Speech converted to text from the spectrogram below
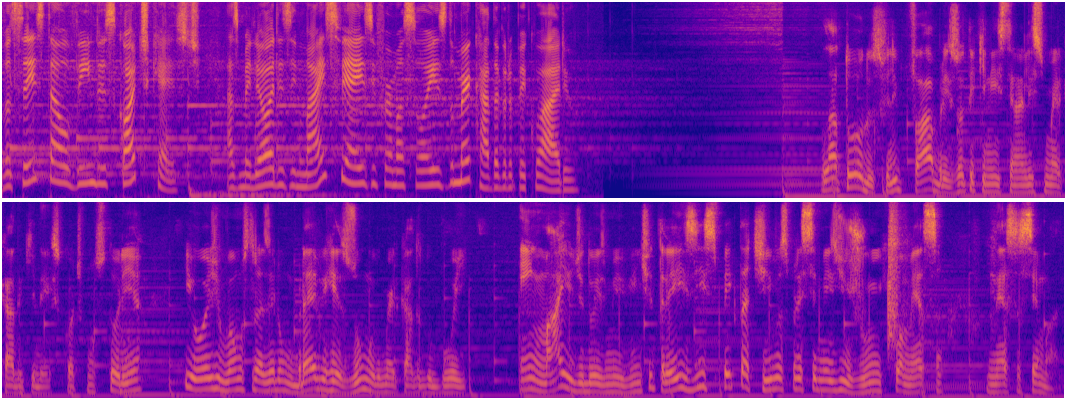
Você está ouvindo o Scottcast, as melhores e mais fiéis informações do mercado agropecuário. Olá a todos, Felipe Fabre, zootecnista e analista de mercado aqui da Scott Consultoria, e hoje vamos trazer um breve resumo do mercado do boi em maio de 2023 e expectativas para esse mês de junho que começa nessa semana.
